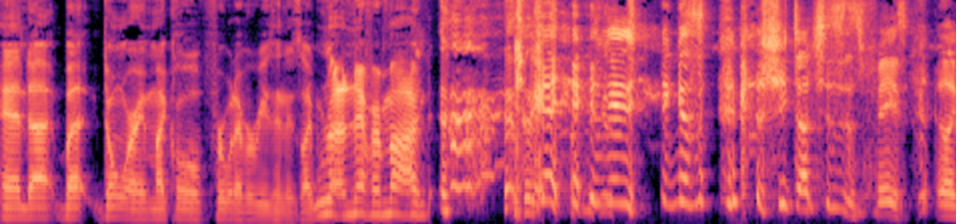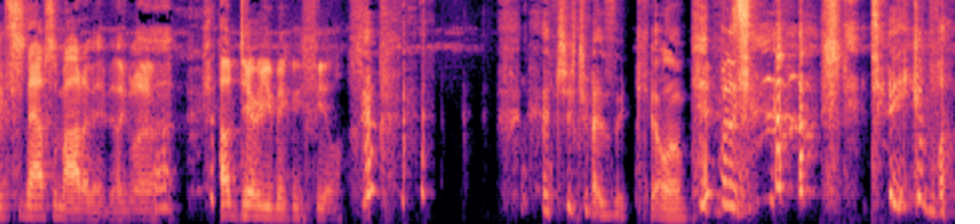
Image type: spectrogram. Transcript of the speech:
and uh, but don't worry, Michael for whatever reason is like, "Nah, never mind. because she touches his face and like snaps him out of it. Be like, "Ugh, how dare you make me feel? and she tries to kill him. But it's dude, he compl-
